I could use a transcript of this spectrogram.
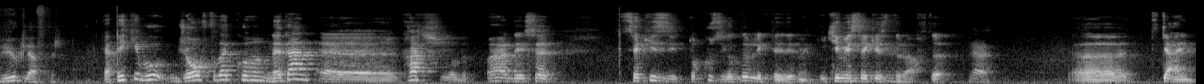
büyük laftır. Ya peki bu Joe Flacco'nun neden eee, kaç yıldır neredeyse 8 9 yıldır ligde değil mi? 2008 draftı. Evet. Eee, yani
